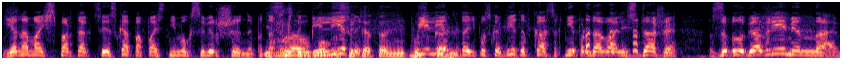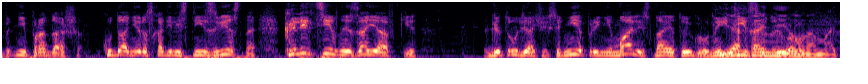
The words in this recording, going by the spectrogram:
Я на матч «Спартак-ЦСКА» попасть не мог совершенно, потому И, что слава богу, билеты, что туда не пускали. билеты, да, не пускай, билеты в кассах не продавались даже заблаговременно в дни продаж. Куда они расходились, неизвестно. Коллективные заявки для трудящихся не принимались на эту игру, на Я единственную ходил игру. на матч.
